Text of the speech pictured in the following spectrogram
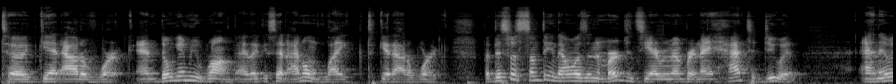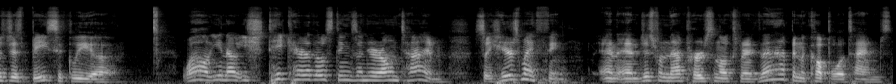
to get out of work. And don't get me wrong, I like I said, I don't like to get out of work. But this was something that was an emergency, I remember, and I had to do it. And it was just basically a well, you know, you should take care of those things on your own time. So here's my thing. And and just from that personal experience, that happened a couple of times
